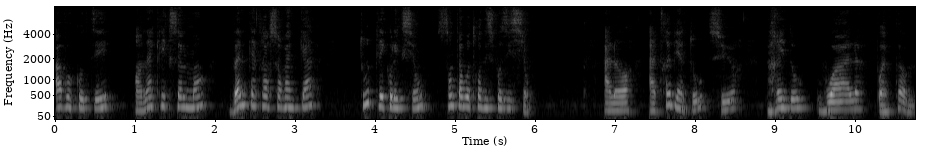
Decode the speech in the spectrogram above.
à vos côtés en un clic seulement, 24 heures sur 24. Toutes les collections sont à votre disposition. Alors, à très bientôt sur rideauvoile.com.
